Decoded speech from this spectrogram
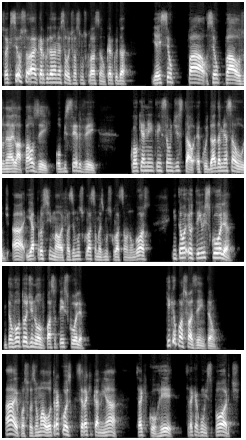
Só que se eu só, ah, quero cuidar da minha saúde, faço musculação, quero cuidar. E aí se eu, pa, se eu pauso, né? Aí lá, pausei, observei. Qual que é a minha intenção distal? É cuidar da minha saúde. Ah, e aproximar, é fazer musculação, mas musculação eu não gosto. Então eu tenho escolha. Então voltou de novo, passo a ter escolha. O que, que eu posso fazer então? Ah, eu posso fazer uma outra coisa. Será que caminhar? Será que correr? Será que algum esporte?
